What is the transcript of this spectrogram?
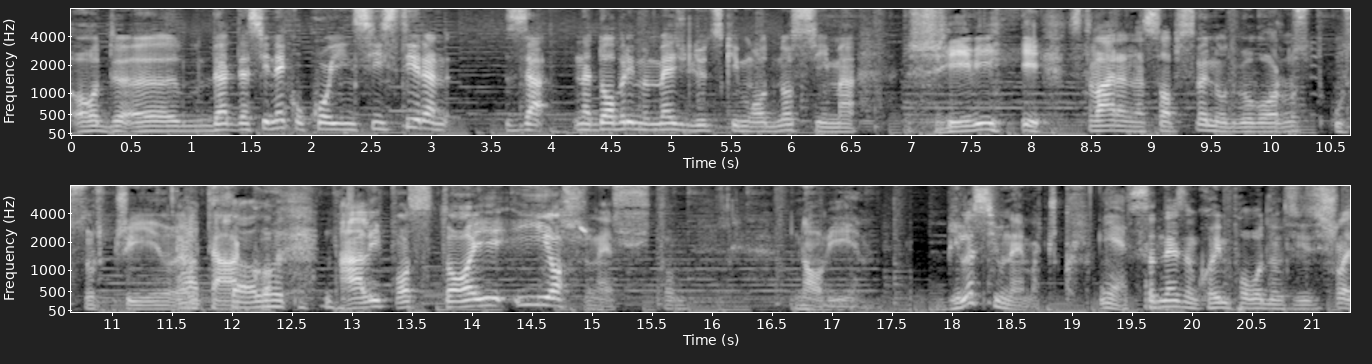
od, e, da, da si neko koji insistira za, na dobrim međuljudskim odnosima živi i stvara na sobstvenu odgovornost u surčinu, je tako? Ali postoji i još nešto novije. Bila si u Nemačkoj. Jesam. Sad ne znam kojim povodom si išla,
